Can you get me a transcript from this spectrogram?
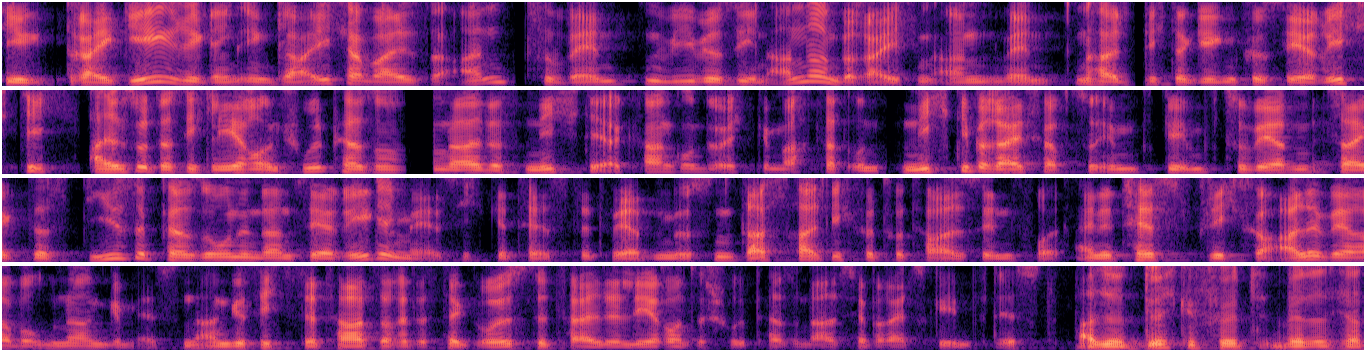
Die 3G-Regeln in gleicher Weise anzuwenden, wie wir sie in anderen Bereichen anwenden, halte ich dagegen für sehr richtig. Also, dass sich Lehrer und Schulpersonal, das nicht die Erkrankung durchgemacht hat und nicht die Bereitschaft, zu impf geimpft zu werden, zeigt, dass diese Personen dann sehr regelmäßig getestet werden müssen. Das halte ich für total sinnvoll. Eine Testpflicht für alle wäre aber unangemessen angesichts der Tatsache, dass der größte Teil der Lehrer und des Schulpersonals ja bereits geimpft ist. Also durchgeführt wird es ja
